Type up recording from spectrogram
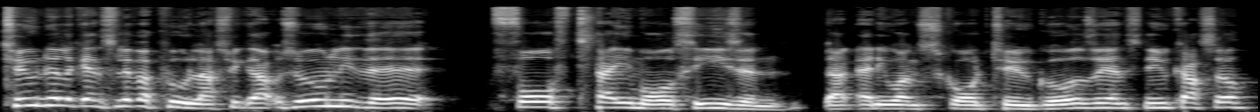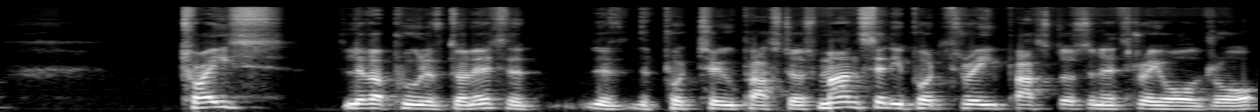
2 0 against Liverpool last week, that was only the fourth time all season that anyone scored two goals against Newcastle. Twice Liverpool have done it. They, put two past us. Man City put three past us in a three-all draw,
